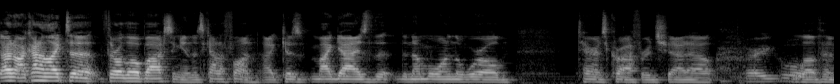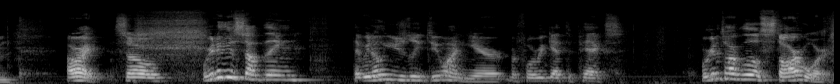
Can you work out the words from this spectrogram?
I don't know. I kind of like to throw a little boxing in. It's kind of fun because my guy's the the number one in the world. Terence Crawford, shout out, Very cool. love him. All right, so we're gonna do something that we don't usually do on here before we get to picks. We're gonna talk a little Star Wars.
